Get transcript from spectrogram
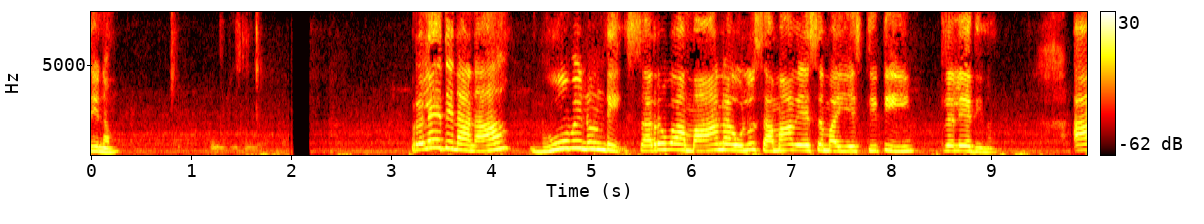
దినం ప్రళయ దినాన భూమి నుండి సర్వ మానవులు సమావేశమయ్యే స్థితి ప్రళయ దినం ఆ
